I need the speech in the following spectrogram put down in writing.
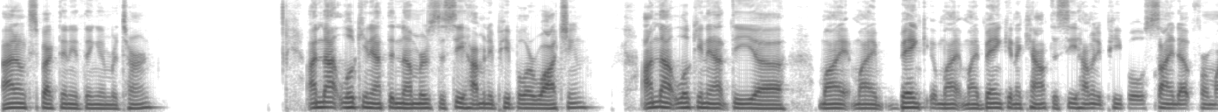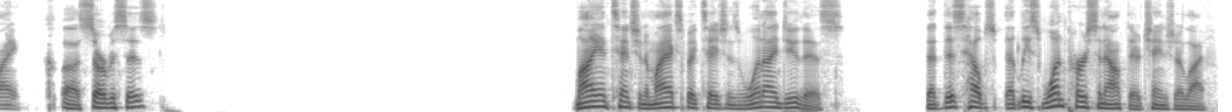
I don't expect anything in return. I'm not looking at the numbers to see how many people are watching. I'm not looking at the uh, my my bank my my banking account to see how many people signed up for my uh, services. My intention and my expectation is when I do this, that this helps at least one person out there change their life.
